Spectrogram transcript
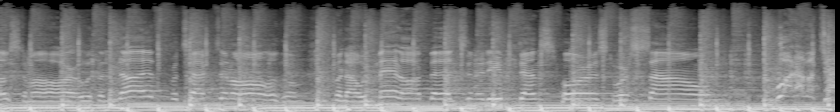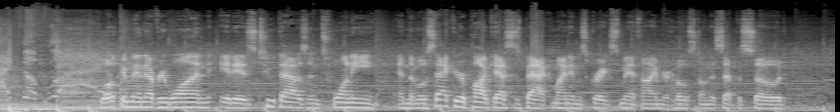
close to my heart with a knife protecting all of them. But now we've made our beds in a deep, dense forest where sound. Whatever take the blame! Welcome in, everyone. It is 2020, and the Most Accurate Podcast is back. My name is Greg Smith. I'm your host on this episode.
